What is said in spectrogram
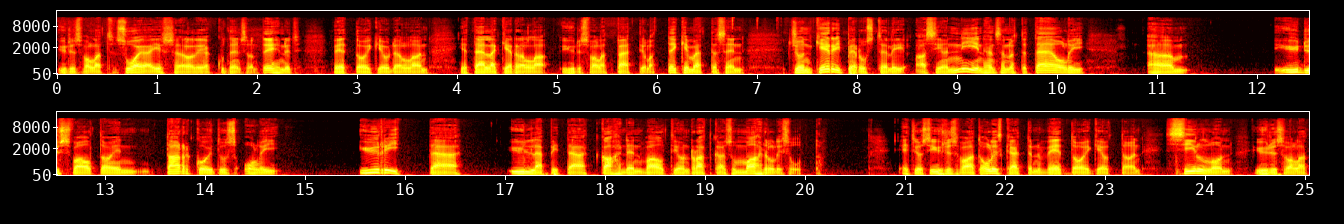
Yhdysvallat suojaa Israelia, kuten se on tehnyt veto-oikeudellaan, ja tällä kerralla Yhdysvallat päätti olla tekemättä sen. John Kerry perusteli asian niin, hän sanoi, että tämä oli ähm, Yhdysvaltojen tarkoitus oli yrittää ylläpitää kahden valtion ratkaisun mahdollisuutta. Että jos Yhdysvallat olisi käyttänyt veto-oikeuttaan, silloin Yhdysvallat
